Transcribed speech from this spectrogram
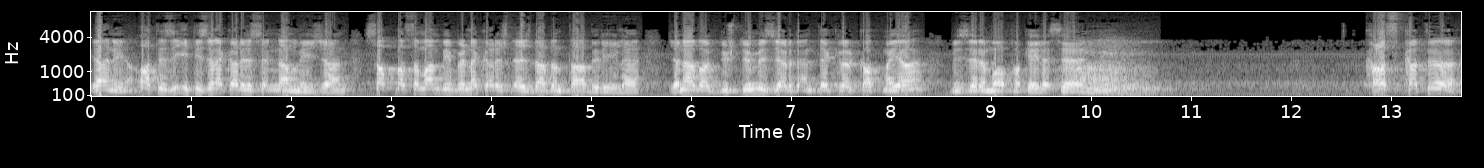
Yani at izi it izine karıştı senin anlayacağın. Sapla saman birbirine karıştı ecdadın tabiriyle. Cenab-ı Hak düştüğümüz yerden tekrar kalkmaya bizleri muvaffak eylesin. Kas katı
